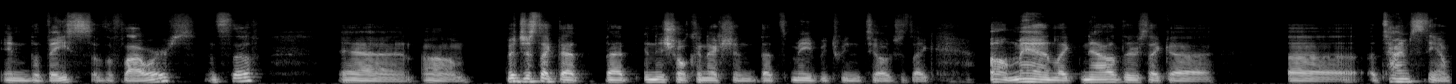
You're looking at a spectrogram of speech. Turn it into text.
in the vase of the flowers and stuff. And um, but just like that that initial connection that's made between the two, just like, oh man, like now there's like a a, a timestamp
